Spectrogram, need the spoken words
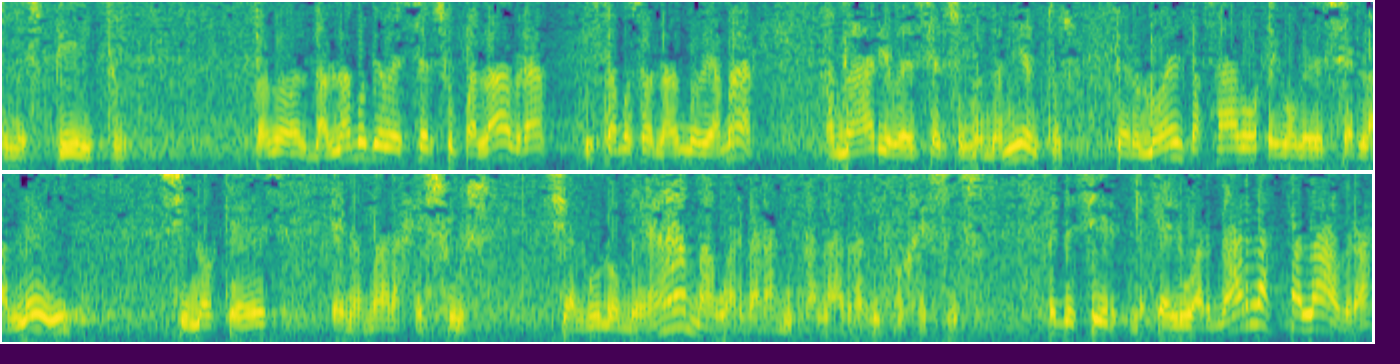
El Espíritu cuando hablamos de obedecer su palabra, estamos hablando de amar, amar y obedecer sus mandamientos, pero no es basado en obedecer la ley, sino que es en amar a Jesús. Si alguno me ama, guardará mi palabra, dijo Jesús. Es decir, el guardar las palabras,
